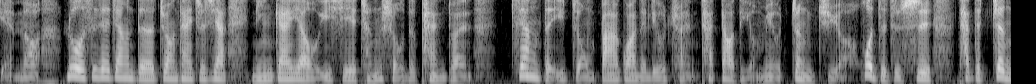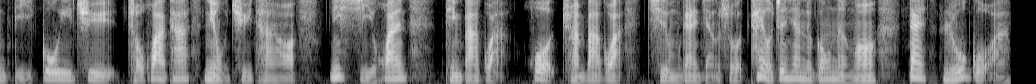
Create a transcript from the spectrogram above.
言哦。如果是在这样的状态之下，你应该要有一些成熟的判断，这样的一种八卦的流传，它到底有没有证据啊？或者只是他的政敌故意去丑化他、扭曲他哦？你喜欢听八卦或传八卦，其实我们刚才讲说，它有正向的功能哦。但如果啊，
